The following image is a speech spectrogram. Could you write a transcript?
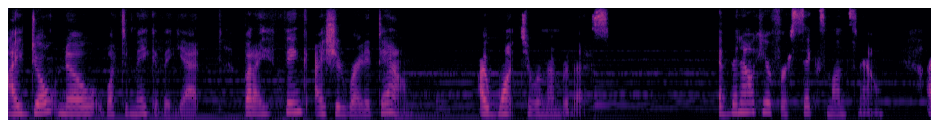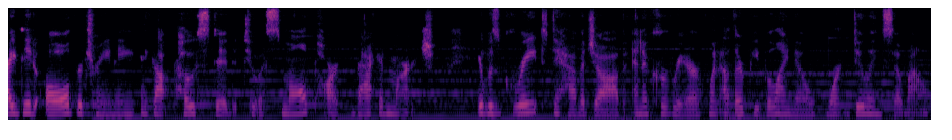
I don't know what to make of it yet, but I think I should write it down. I want to remember this. I've been out here for six months now. I did all the training and got posted to a small park back in March. It was great to have a job and a career when other people I know weren't doing so well.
